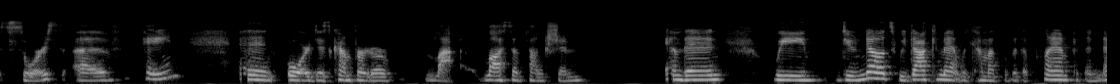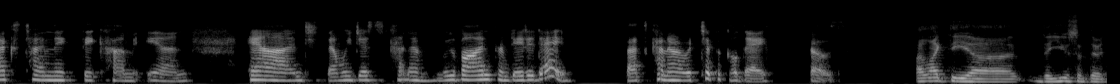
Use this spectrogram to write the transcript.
source of pain and or discomfort or la- loss of function. And then we do notes, we document, we come up with a plan for the next time they, they come in. And then we just kind of move on from day to day. That's kind of how a typical day goes. I like the uh, the use of the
